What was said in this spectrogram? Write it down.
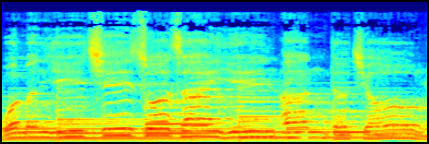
我们一起坐在阴暗的角落。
